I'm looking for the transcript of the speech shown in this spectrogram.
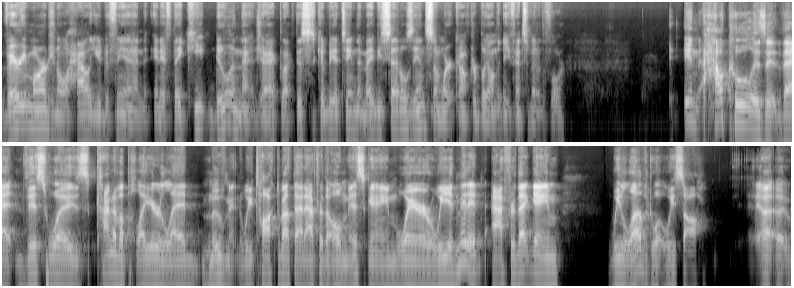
very marginal how you defend. And if they keep doing that, Jack, like this could be a team that maybe settles in somewhere comfortably on the defensive end of the floor. In how cool is it that this was kind of a player led movement? We talked about that after the Ole Miss game, where we admitted after that game, we loved what we saw. Uh, uh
